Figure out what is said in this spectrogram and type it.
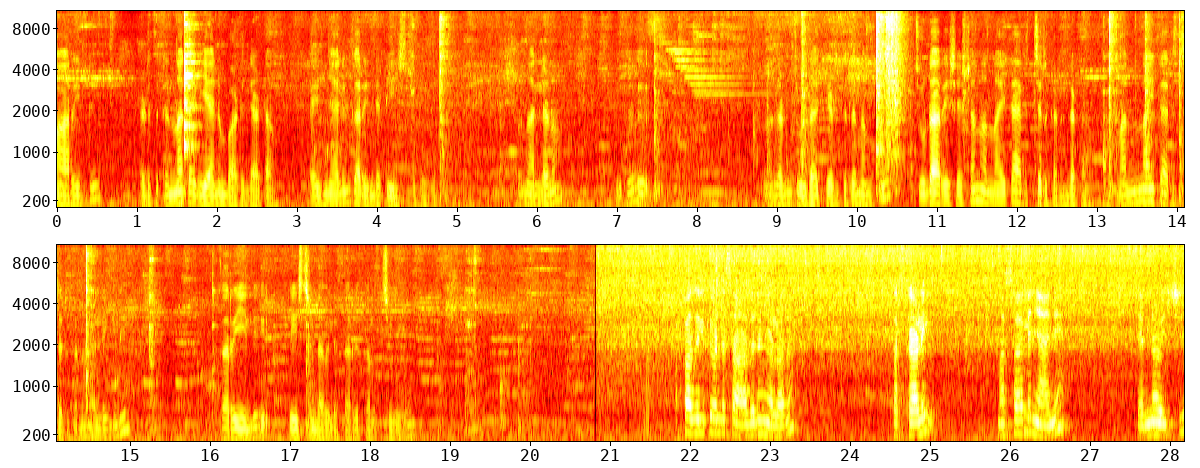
മാറിയിട്ട് എടുത്തിട്ട് എന്നാൽ കരിയാനും പാടില്ല കേട്ടോ. കരിഞ്ഞാലും കറീന്റെ ടേസ്റ്റ് പോകും. നല്ലോണം ഇത് നല്ലോണം ചൂടാക്കി എടുത്തിട്ട് നമുക്ക് ചൂടാറിയ ശേഷം നന്നായിട്ട് അരച്ചെടുക്കണം കേട്ടോ. നന്നായിട്ട് അരച്ചെടുക്കണം. അല്ലെങ്കിൽ കറിയിൽ ടേസ്റ്റ് ഉണ്ടാവില്ല. കറി തിളച്ച് പോകും. അപ്പോൾ അതിലേക്ക് വേണ്ട സാധനങ്ങളാണ് തക്കാളി മസാല ഞാൻ എണ്ണ ഒഴിച്ച്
